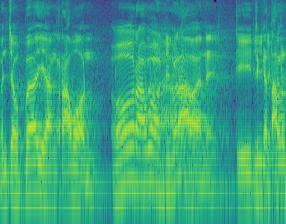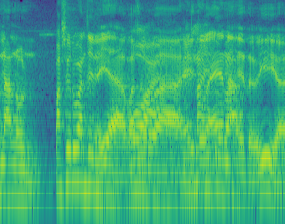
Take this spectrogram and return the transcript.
mencoba yang rawon. Oh, rawon di mana? Rawon ya. di Di dekat alun-alun. Pasuruan sini. Iya, Pasuruan. Wah, itu enak itu, enak Pak. itu. Iya,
